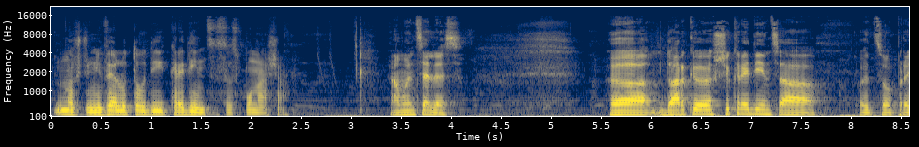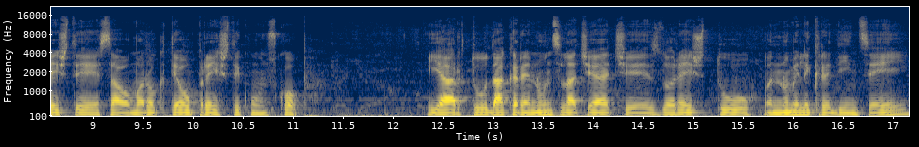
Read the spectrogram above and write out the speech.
nu știu, nivelul tău de credință, să spun așa. Am înțeles. Uh, doar că și credința îți oprește sau, mă rog, te oprește cu un scop. Iar tu, dacă renunți la ceea ce îți dorești tu în numele credinței,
